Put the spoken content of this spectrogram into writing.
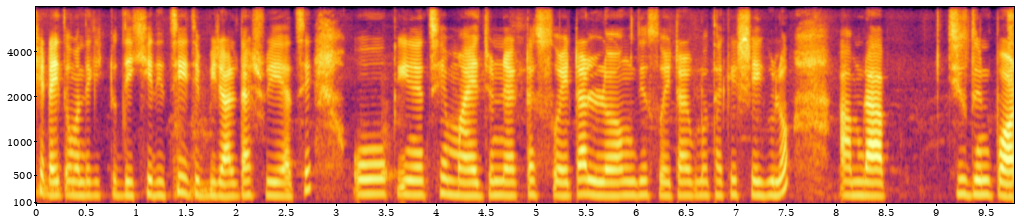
সেটাই তোমাদেরকে একটু দেখিয়ে দিচ্ছি। এই যে বিড়ালটা শুয়ে আছে, ও কিনেছে মায়ের জন্য একটা সোয়েটার, লং যে সোয়েটারগুলো থাকে সেইগুলো আমরা কিছুদিন পর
